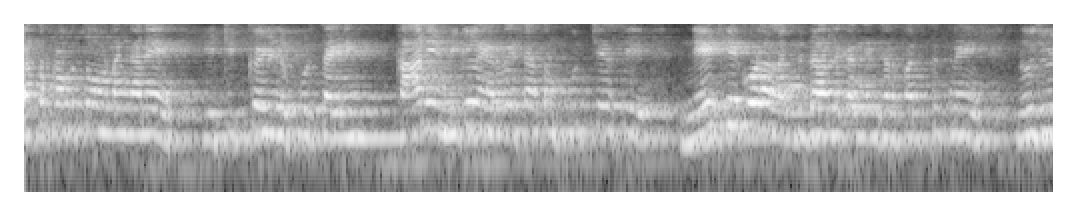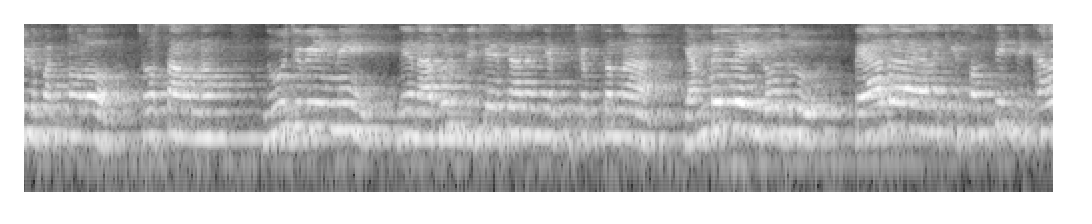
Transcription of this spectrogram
గత ప్రభుత్వం ఉండగానే ఈ టిట్కో ఇళ్ళు పూర్తయినాయి. కానీ మిగిలిన ఇరవై శాతం పూర్తి చేసి నేటికి కూడా లబ్ధిదారులకు అందించిన పరిస్థితిని నూజివీడు పట్టణంలో చూస్తా ఉన్నాం. నూజివీడిని నేను అభివృద్ధి చేశానని చెప్పి చెప్తున్న ఎమ్మెల్యే ఈరోజు పేదలకి సొంత ఇంటి కళ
